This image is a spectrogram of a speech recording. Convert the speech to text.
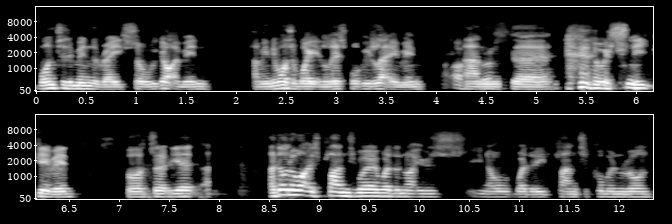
wanted him in the race, so we got him in. I mean, there was a waiting list, but we let him in, oh, and uh, we sneaked him in. But uh, yeah, I don't know what his plans were, whether or not he was, you know, whether he'd planned to come and run,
